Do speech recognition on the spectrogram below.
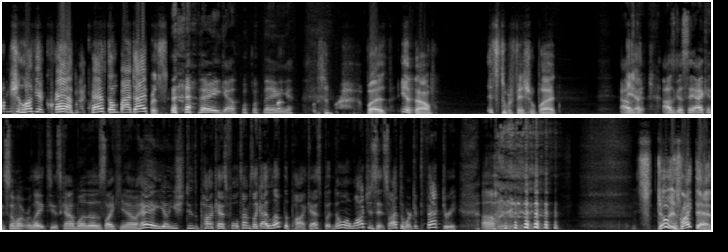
Oh, you should love your craft. My craft don't buy diapers. there you go. There you go. but you know, it's superficial. But I was Yeah. gonna, I was gonna say I can somewhat relate to you. It's kind of one of those like you know, hey, you know, you should do the podcast full time. It's like I love the podcast, but no one watches it, so I have to work at the factory. It's- dude, it's like that.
